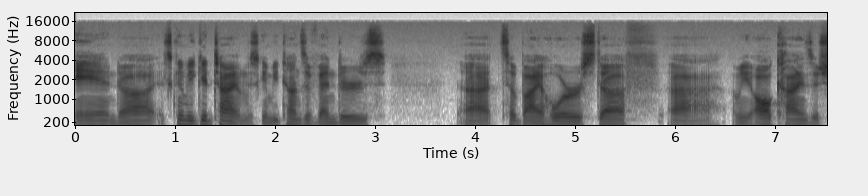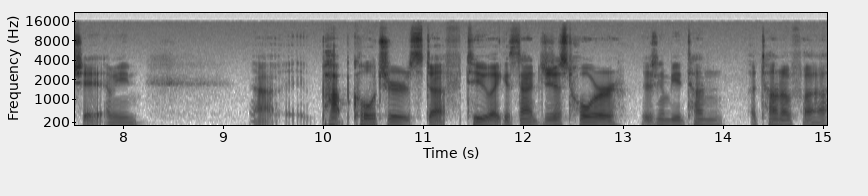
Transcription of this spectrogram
And uh, it's gonna be a good time. There's gonna be tons of vendors uh, to buy horror stuff. Uh, I mean, all kinds of shit. I mean, uh, pop culture stuff too. Like it's not just horror there's gonna be a ton a ton of uh,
